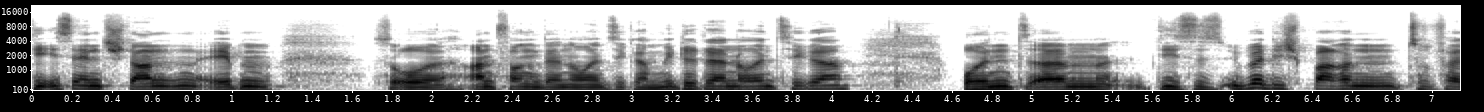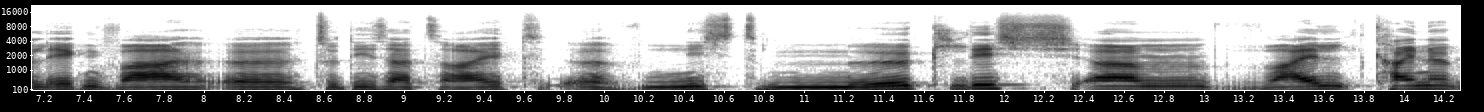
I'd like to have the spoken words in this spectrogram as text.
Die ist entstanden eben so Anfang der 90er, Mitte der 90er. Und ähm, dieses über die Sparren zu verlegen war äh, zu dieser Zeit äh, nicht möglich, ähm, weil keine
